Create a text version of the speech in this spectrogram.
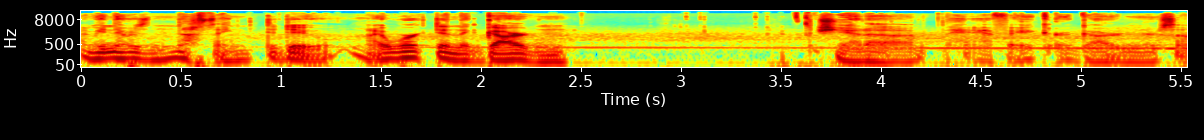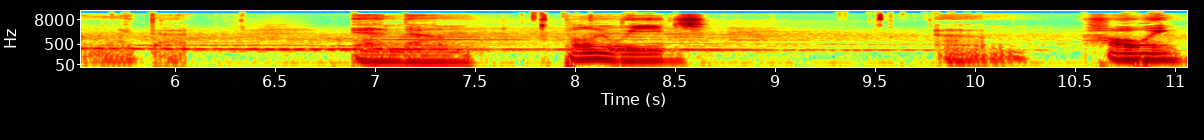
I mean, there was nothing to do. I worked in the garden. She had a half acre garden or something like that and um, pulling weeds, um, hoeing.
